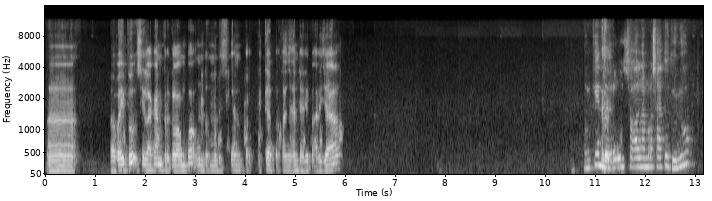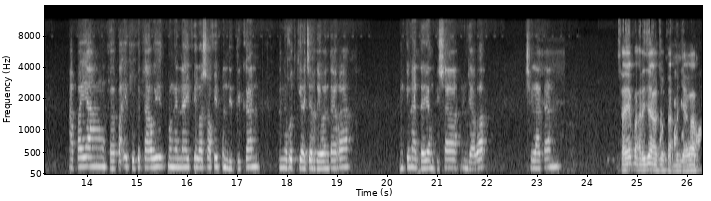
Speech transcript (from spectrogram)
Uh, Bapak Ibu silakan berkelompok untuk mendiskusikan tiga pertanyaan dari Pak Rizal. Mungkin dari soal nomor satu dulu, apa yang Bapak Ibu ketahui mengenai filosofi pendidikan menurut Ki Hajar Dewantara? Mungkin ada yang bisa menjawab. Silakan. Saya Pak Rizal coba menjawab.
